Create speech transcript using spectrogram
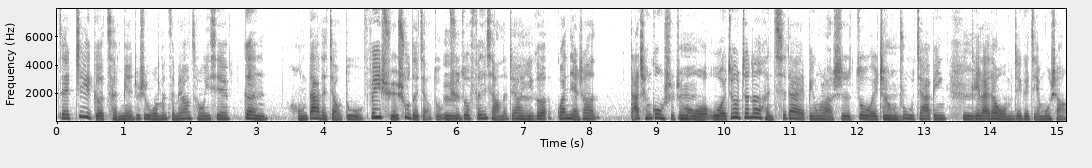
在这个层面，就是我们怎么样从一些更。宏大的角度、非学术的角度去做分享的这样一个观点上达成共识之后，我我就真的很期待冰武老师作为常驻嘉宾可以来到我们这个节目上，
